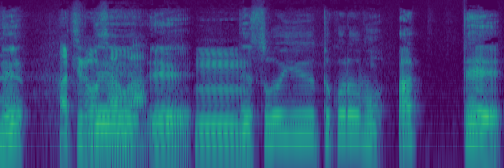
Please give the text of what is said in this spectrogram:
ね。八郎さんは。ええ。で、そういうところもあって、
